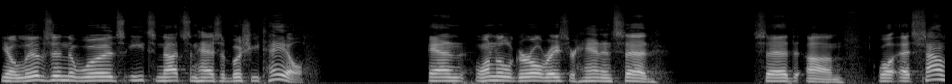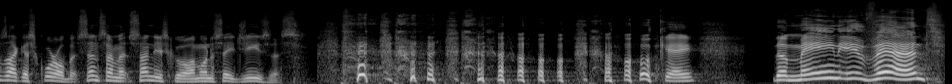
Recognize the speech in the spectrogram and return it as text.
you know, lives in the woods, eats nuts, and has a bushy tail. And one little girl raised her hand and said, said, um, well, it sounds like a squirrel, but since I'm at Sunday school, I'm going to say Jesus. okay. The main event,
